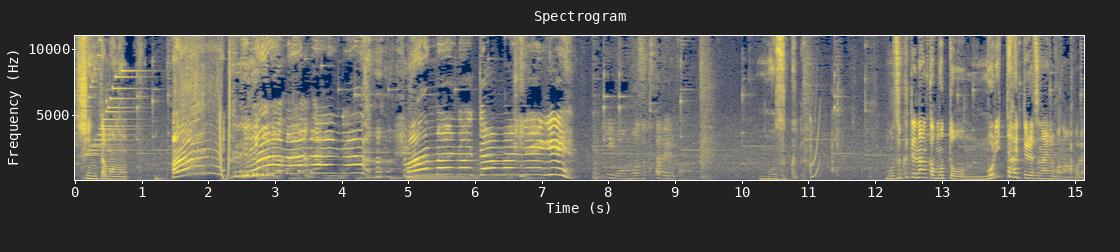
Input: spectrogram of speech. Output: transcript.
新玉の。あーママのママもずく食べるか。らもずく。もずくってなんかもっと盛りって入ってるやつないのかなこれ。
